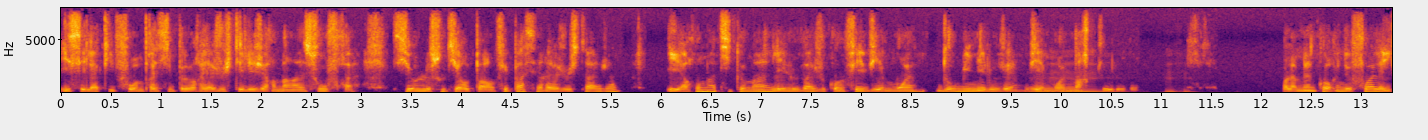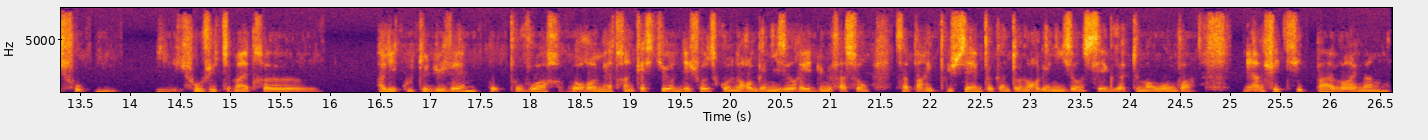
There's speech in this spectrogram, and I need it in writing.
et c'est là qu'il faut en principe réajuster légèrement en soufre, si on ne le soutire pas, on ne fait pas ces réajustages, et aromatiquement, l'élevage qu'on fait vient moins dominer le vin, vient moins Mhm. marquer le vin. Mhm. Voilà, mais encore une fois, là, il faut, il faut justement être euh, à l'écoute du vin pour pouvoir remettre en question des choses qu'on organiserait d'une façon. Ça paraît plus simple quand on organise, on sait exactement où on va. Mais en fait, c'est pas vraiment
